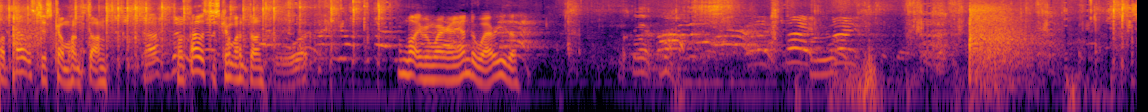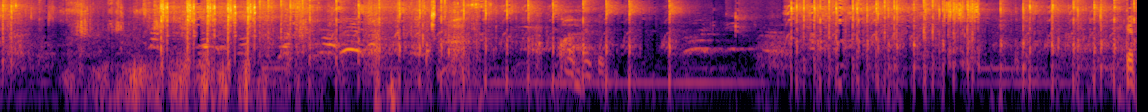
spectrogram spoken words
My belt's just come undone. My belt's just come undone. I'm not even wearing any underwear either. Good.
